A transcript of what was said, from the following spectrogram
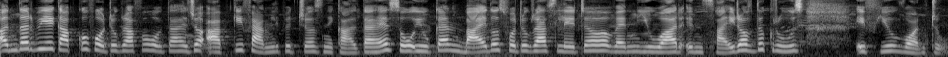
अंदर भी एक आपको फोटोग्राफर होता है जो आपकी फैमिली पिक्चर्स निकालता है so you can buy those photographs later when you are inside of the cruise, if you want to.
